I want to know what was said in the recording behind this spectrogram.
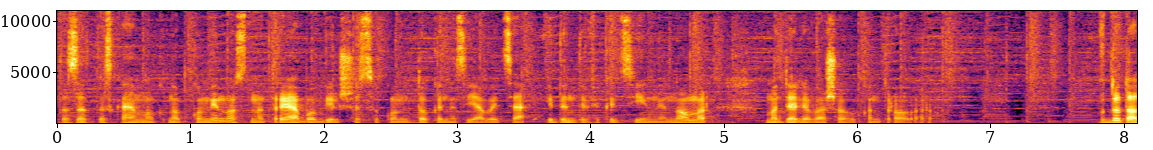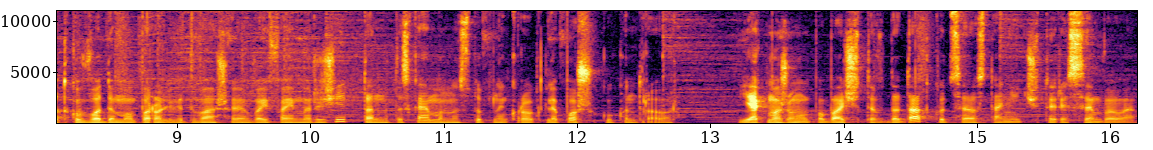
та затискаємо кнопку мінус на 3 або більше секунд, доки не з'явиться ідентифікаційний номер моделі вашого контролера. В додатку вводимо пароль від вашої Wi-Fi мережі та натискаємо наступний крок для пошуку контролера. Як можемо побачити в додатку, це останні 4 символи.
